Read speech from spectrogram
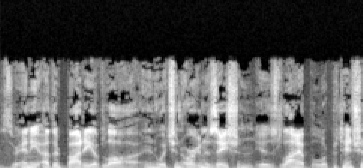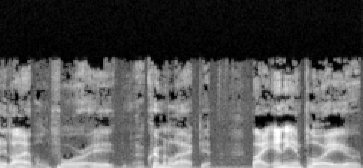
Is there any other body of law in which an organization is liable or potentially liable for a, a criminal act by any employee or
